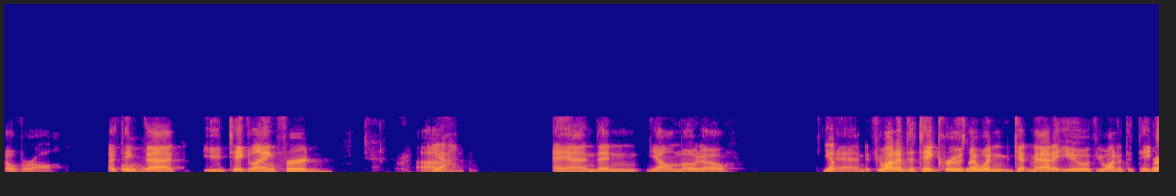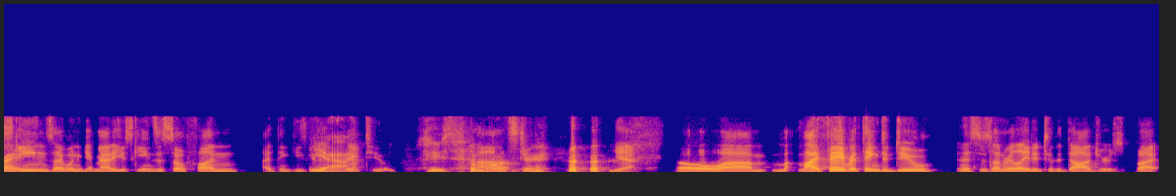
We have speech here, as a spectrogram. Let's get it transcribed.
overall. I think Mhm. that you take Langford, um, Yeah. and then Yamamoto. Yep. And if you wanted to take Crews, I wouldn't get mad at you. If you wanted to take Right. Skenes, I wouldn't get mad at you. Skenes is so fun. I think he's gonna Yeah. be great too. He's a Um, monster. Yeah. So um, my favorite thing to do, and this is unrelated to the Dodgers, but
